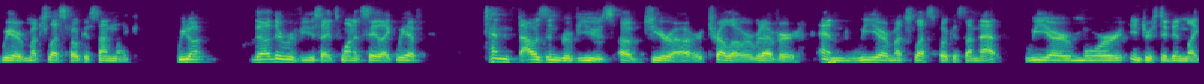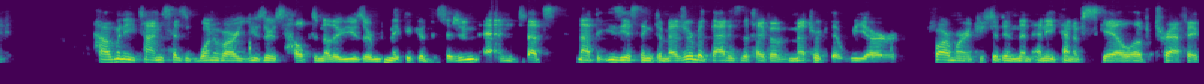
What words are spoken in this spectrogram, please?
we are much less focused on like we don't the other review sites want to say like we have 10,000 reviews of Jira or Trello or whatever. And we are much less focused on that. We are more interested in like, how many times has one of our users helped another user make a good decision? And that's not the easiest thing to measure, but that is the type of metric that we are far more interested in than any kind of scale of traffic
